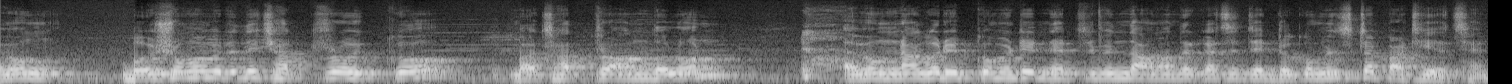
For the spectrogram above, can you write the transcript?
এবং বৈষম্য বিরোধী ছাত্র ঐক্য বা ছাত্র আন্দোলন এবং নাগরিক কমিটির নেতৃবৃন্দ আমাদের কাছে যে ডকুমেন্টসটা পাঠিয়েছেন,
